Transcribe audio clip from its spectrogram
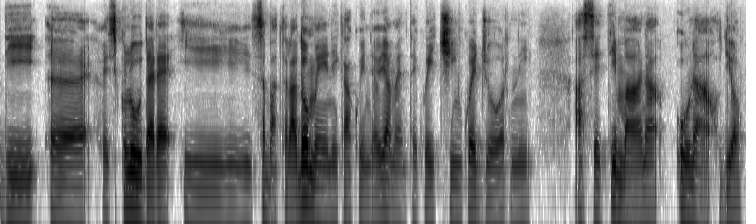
di eh, escludere il sabato e la domenica, quindi ovviamente quei 5 giorni a settimana un audio.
